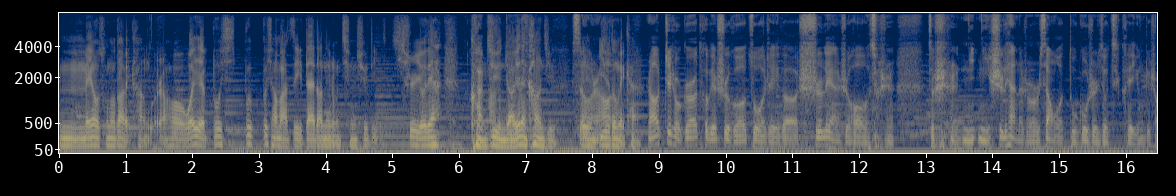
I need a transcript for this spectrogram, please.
嗯，没有从头到尾看过。然后我也不不不想把自己带到那种情绪里，是有点恐惧，你知道，有点抗拒，所以一直都没看。然后这首歌特别适合做这个失恋时候，就是 就是你你失恋的时候，像我读故事就可以用这首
